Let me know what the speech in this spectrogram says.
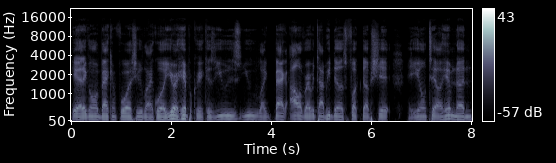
yeah, they're going back and forth. She was like, "Well, you're a hypocrite because you you like back Oliver every time he does fucked up shit, and you don't tell him nothing."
